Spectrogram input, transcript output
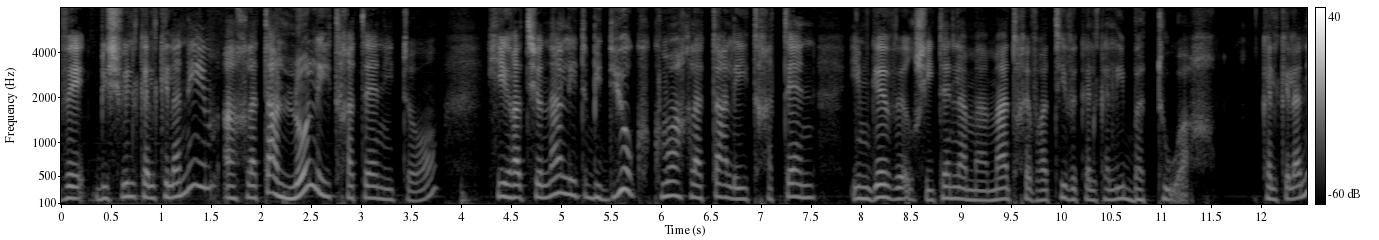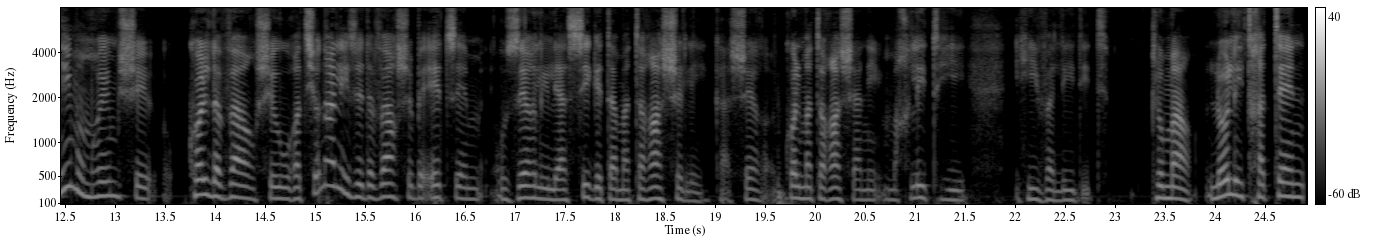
ובשביל כלכלנים, ההחלטה לא להתחתן איתו היא רציונלית בדיוק כמו החלטה להתחתן עם גבר שייתן לה מעמד חברתי וכלכלי בטוח. כלכלנים אומרים שכל דבר שהוא רציונלי זה דבר שבעצם עוזר לי להשיג את המטרה שלי, כאשר כל מטרה שאני מחליט היא, היא ולידית. כלומר, לא להתחתן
